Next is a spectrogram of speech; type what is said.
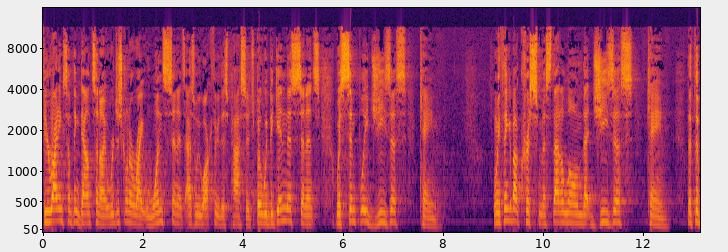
If you're writing something down tonight, we're just going to write one sentence as we walk through this passage. But we begin this sentence with simply Jesus came. When we think about Christmas, that alone, that Jesus came. That the,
